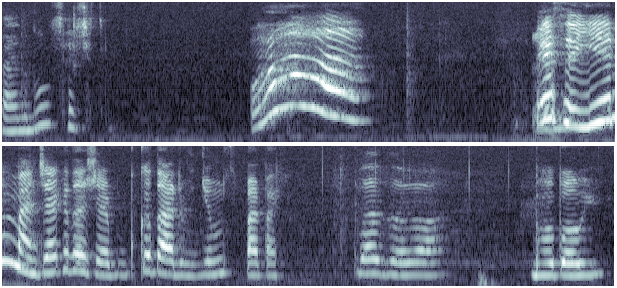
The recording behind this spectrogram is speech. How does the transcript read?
Ben de bunu seçtim. Aa! Neyse yiyelim bence arkadaşlar. Bu kadar videomuz. Bay bay. Baba baba. Bye bye.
